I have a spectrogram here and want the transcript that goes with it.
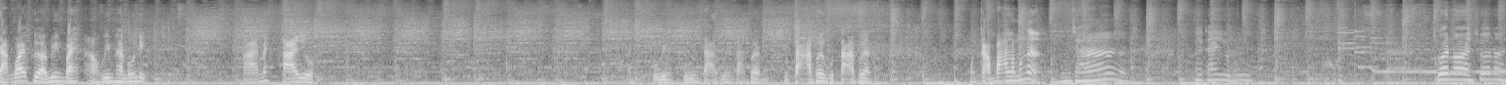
ดักไว้เผื่อวิ่งไปอ้าววิ่งทางนู้นอีกตายไหมตายอยู่กูวิ่งกูวิ่งตามกูวิ่งตามเพื่อนกูตามเพื่อนกูตามเพื่อน มันกลับบ้านแล้วมั้งน่ะมันช้าไม่ได้อยู่ได้อยู่ช่วยหน่อยช่วยหน่อย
